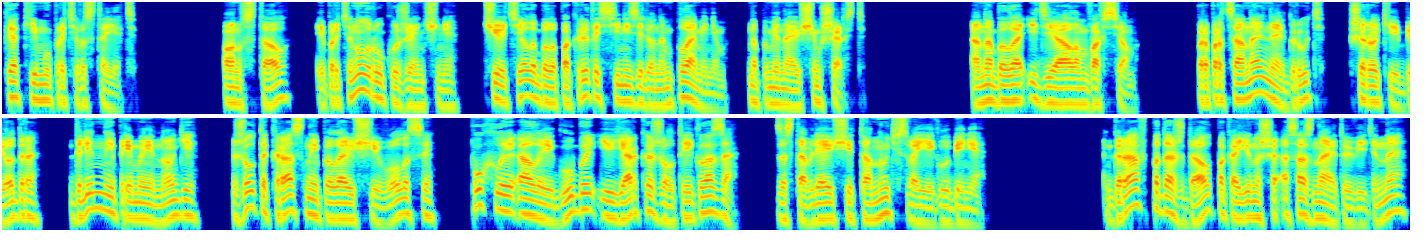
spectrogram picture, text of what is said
как ему противостоять. Он встал и протянул руку женщине, чье тело было покрыто сине-зеленым пламенем, напоминающим шерсть. Она была идеалом во всем. Пропорциональная грудь, широкие бедра, длинные прямые ноги, желто-красные пылающие волосы, пухлые алые губы и ярко-желтые глаза, заставляющие тонуть в своей глубине. Граф подождал, пока юноша осознает увиденное,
